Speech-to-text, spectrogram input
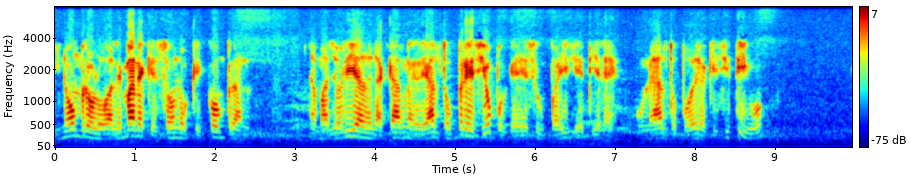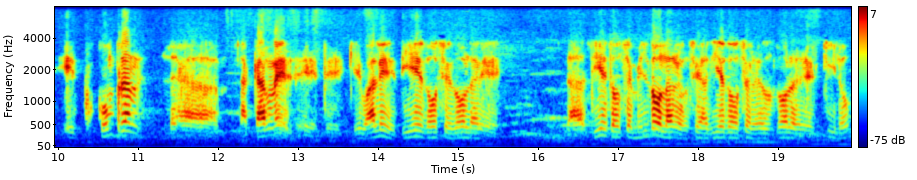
y nombro los alemanes que son los que compran la mayoría de la carne de alto precio, porque es un país que tiene un alto poder adquisitivo, eh, nos compran la, carne este, que vale 10, 12 dólares, 10, 12 mil dólares, o sea, 10, 12 dólares el kilo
